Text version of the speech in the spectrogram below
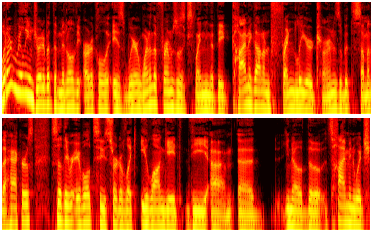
What I really enjoyed about the middle of the article is where one of the firms was explaining that they kind of got on friendlier terms with some of the hackers, so they were able to sort of like elongate the, um, uh, you know, the time in which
